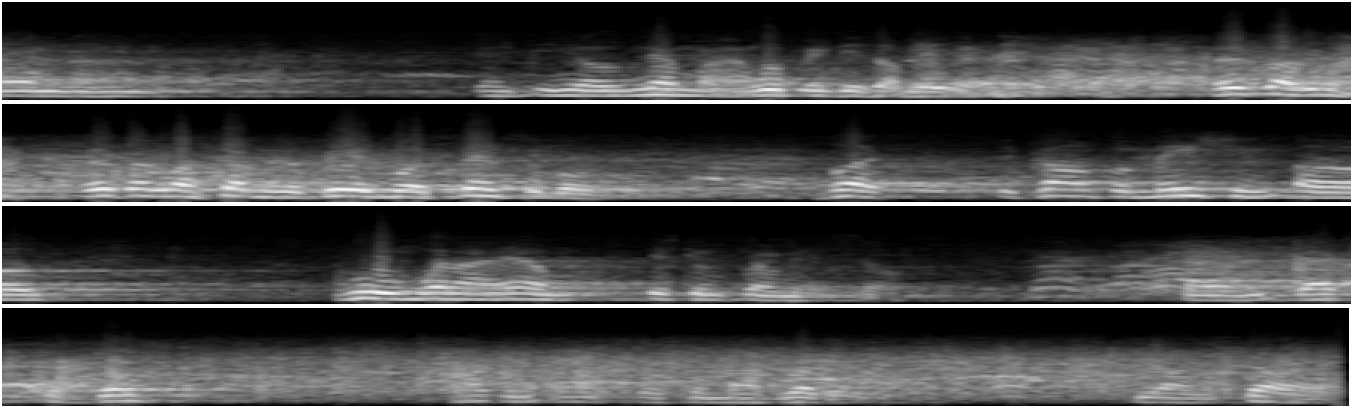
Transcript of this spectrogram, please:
And, and you know, never mind, we'll pick this up later. let's, talk about, let's talk about something that appears more sensible. But the confirmation of who and what I am is confirming itself. And that's the best I can ask for from my brothers beyond the stars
